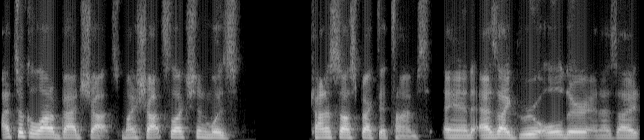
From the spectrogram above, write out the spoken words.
I took a lot of bad shots. My shot selection was kind of suspect at times. And as I grew older and as I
